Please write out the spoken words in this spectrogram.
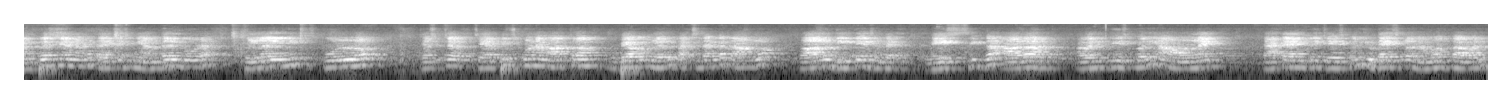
రిక్వెస్ట్ ఏంటంటే దయచేసి మీ అందరికీ కూడా పిల్లల్ని స్కూల్లో జస్ట్ చేర్పించుకున్న మాత్రం ఉపయోగం లేదు. ఖచ్చితంగా దానిలో వాళ్ళు డీటెయిల్స్ ఉంటాయి. బేసిక్గా ఆధార్ అవన్నీ తీసుకొని ఆ ఆన్లైన్ డేటా ఎంట్రీ చేసుకొని యుటైల్స్లో నమోదు కావాలి.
